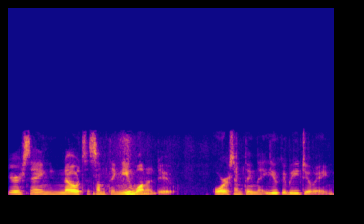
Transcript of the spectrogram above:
you're saying no to something you want to do or something that you could be doing.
